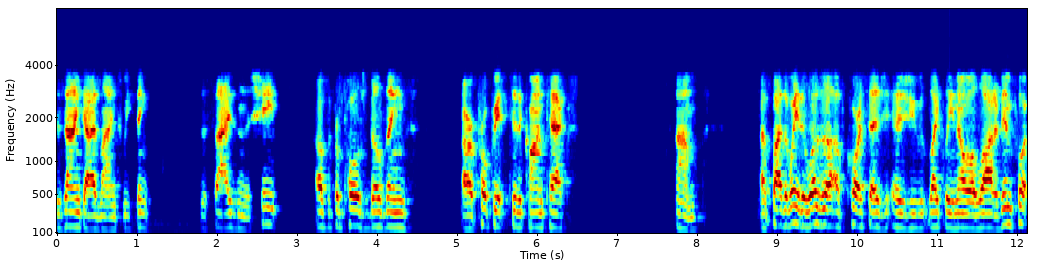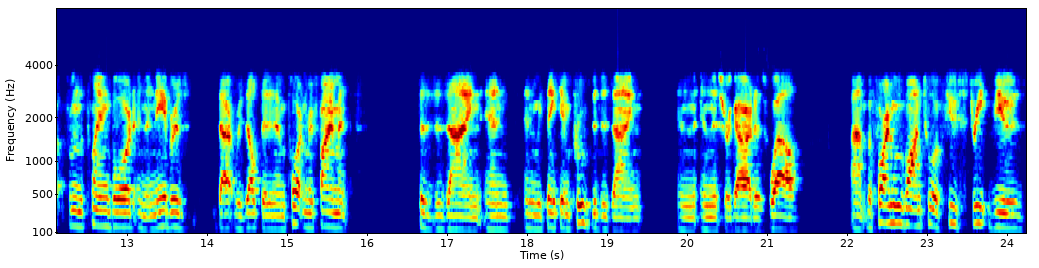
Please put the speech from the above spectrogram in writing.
design guidelines, we think the size and the shape of the proposed buildings are appropriate to the context. Um, uh, by the way, there was, a, of course, as, as you likely know, a lot of input from the planning board and the neighbors that resulted in important refinements to the design and, and we think improved the design in, in this regard as well. Um, before I move on to a few street views,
